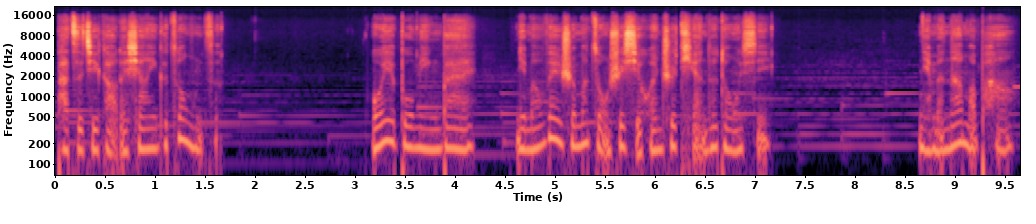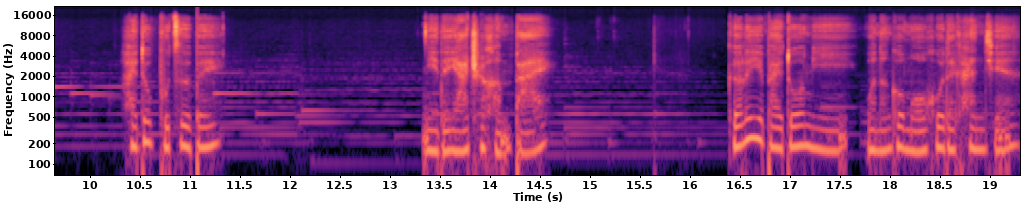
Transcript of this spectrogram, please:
把自己搞得像一个粽子。我也不明白，你们为什么总是喜欢吃甜的东西。你们那么胖，还都不自卑。你的牙齿很白，隔了一百多米，我能够模糊的看见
